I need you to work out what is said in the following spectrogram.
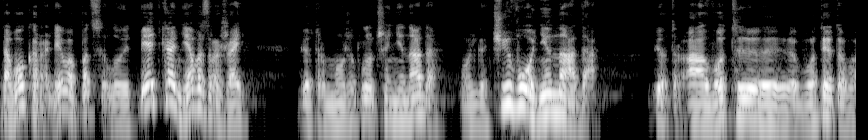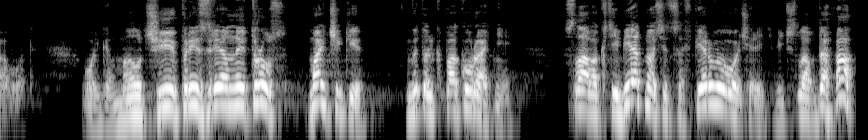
того королева поцелует. Петька, не возражай. Петр, может, лучше не надо? Ольга, чего не надо? Петр, а вот, э, вот этого вот. Ольга, молчи, презренный трус. Мальчики, вы только поаккуратней. Слава к тебе относится в первую очередь. Вячеслав, да,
